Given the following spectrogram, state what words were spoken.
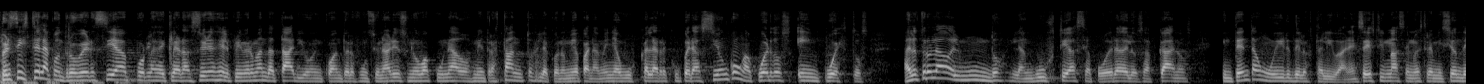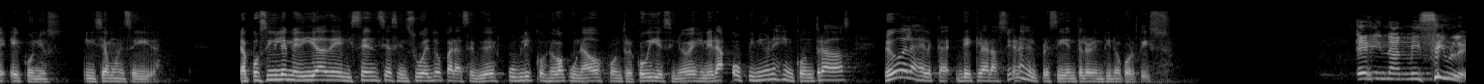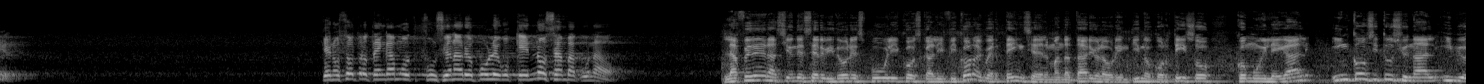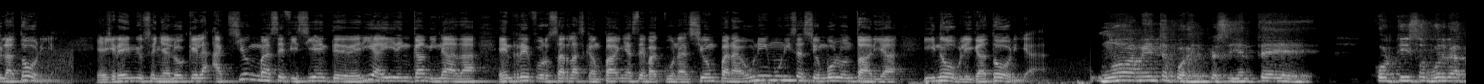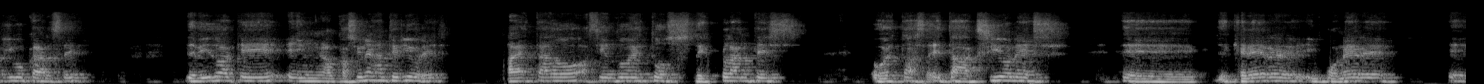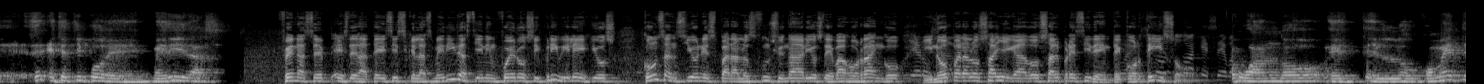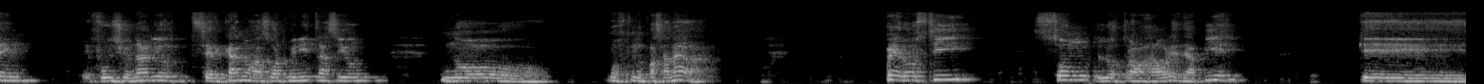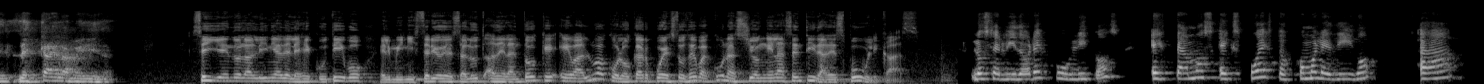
Persiste la controversia por las declaraciones del primer mandatario en cuanto a los funcionarios no vacunados. Mientras tanto, la economía panameña busca la recuperación con acuerdos e impuestos. Al otro lado del mundo, la angustia se apodera de los afganos que intentan huir de los talibanes. Esto y más en nuestra emisión de Econews. Iniciamos enseguida. La posible medida de licencia sin sueldo para servidores públicos no vacunados contra el COVID-19 genera opiniones encontradas luego de las declaraciones del presidente Laurentino Cortizo. Es inadmisible que nosotros tengamos funcionarios públicos que no se han vacunado. La Federación de Servidores Públicos calificó la advertencia del mandatario Laurentino Cortizo como ilegal, inconstitucional y violatoria. El gremio señaló que la acción más eficiente debería ir encaminada en reforzar las campañas de vacunación para una inmunización voluntaria y no obligatoria. Nuevamente, pues el presidente Cortizo vuelve a equivocarse debido a que en ocasiones anteriores ha estado haciendo estos desplantes o estas, estas acciones eh, de querer imponer eh, este tipo de medidas FENACEP es de la tesis que las medidas tienen fueros y privilegios con sanciones para los funcionarios de bajo rango y no para los allegados al presidente Cortizo. Cuando este, lo cometen funcionarios cercanos a su administración, no, no, pasa nada. Pero sí son los trabajadores de a pie que les cae la medida. Siguiendo la línea del Ejecutivo, el Ministerio de Salud adelantó que evalúa colocar puestos de vacunación en las entidades públicas. Los servidores públicos estamos expuestos, como le digo, a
